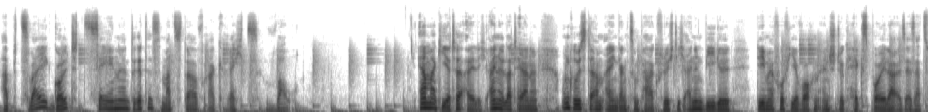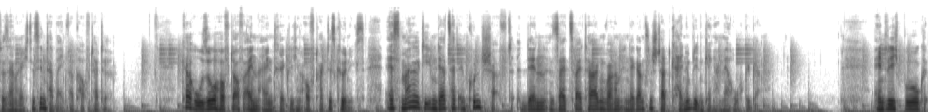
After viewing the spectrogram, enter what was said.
Ab zwei Goldzähne, drittes Mazda-Wrack rechts. Wow. Er markierte eilig eine Laterne und grüßte am Eingang zum Park flüchtig einen Beagle, dem er vor vier Wochen ein Stück Heckspoiler als Ersatz für sein rechtes Hinterbein verkauft hatte. Caruso hoffte auf einen einträglichen Auftrag des Königs. Es mangelte ihm derzeit an Kundschaft, denn seit zwei Tagen waren in der ganzen Stadt keine Blindgänger mehr hochgegangen. Endlich bog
